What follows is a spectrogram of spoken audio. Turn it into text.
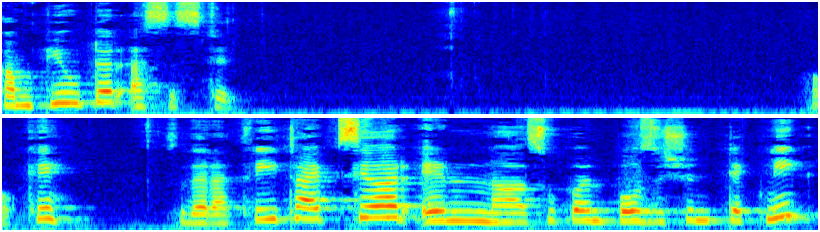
computer assisted. Okay. So there are three types here in uh, superimposition technique.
